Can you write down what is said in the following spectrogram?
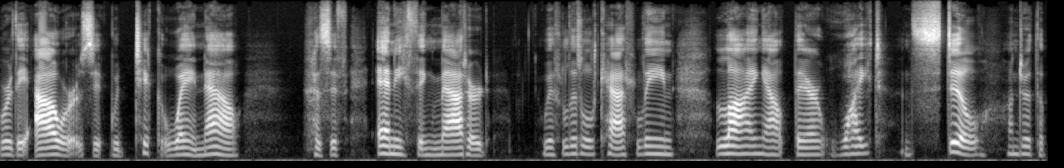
were the hours it would tick away now? As if anything mattered, with little Kathleen lying out there white and still under the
